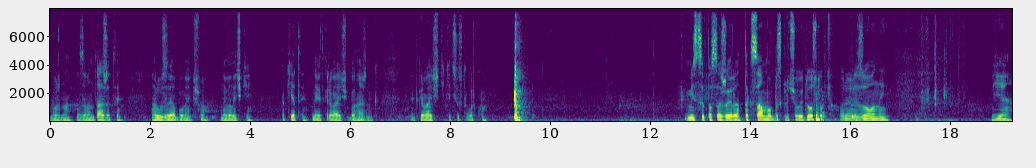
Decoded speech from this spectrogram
можна завантажити грузи або якщо невеличкі пакети, не відкриваючи багажник, відкриваючи тільки цю створку. Місце пасажира так само безключовий доступ реалізований. Є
